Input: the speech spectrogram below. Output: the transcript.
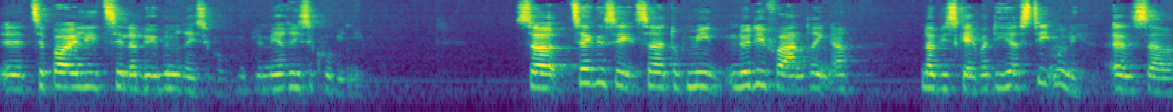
øh, tilbøjelige til at løbe en risiko. Vi bliver mere risikovillige. Så teknisk set så er dopamin nyttige forandringer, når vi skaber de her stimuli. Altså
